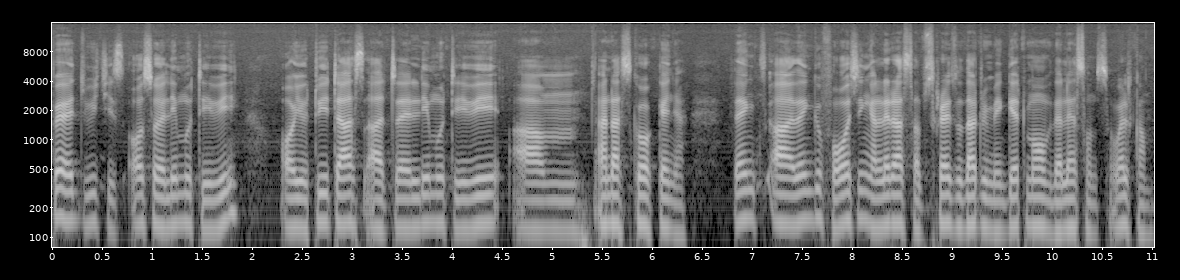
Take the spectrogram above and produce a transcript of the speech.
page, which is also Elimu TV, or you tweet us at limu TV um, underscore Kenya. Thanks, uh, thank you for watching, and let us subscribe so that we may get more of the lessons. Welcome.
